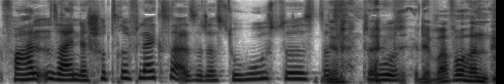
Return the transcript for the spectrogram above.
Vorhandensein der Schutzreflexe, also dass du hustest, dass ja du, der, war vorhanden.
